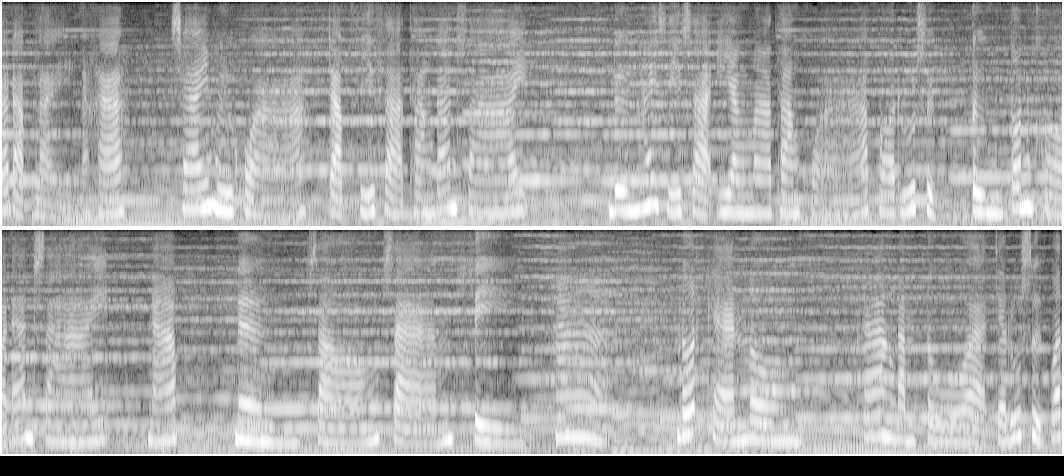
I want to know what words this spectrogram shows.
ระดับไหล่นะคะ ใช้มือขวาจับศีรษะทางด้านซ้าย ดึงให้ศีรษะเอียงมาทางขวา พอรู้สึกตึงต้นคอด้านซ้าย นับ 1 2 3 4 5 ลดแขนลง ข้างลำตัว จะรู้สึกว่า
